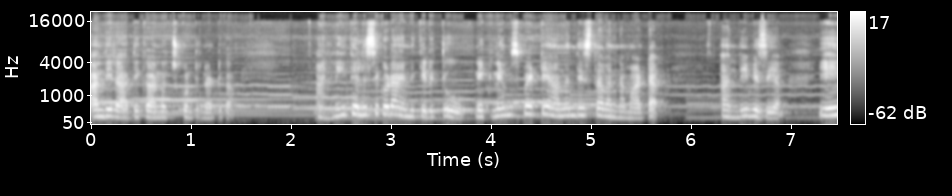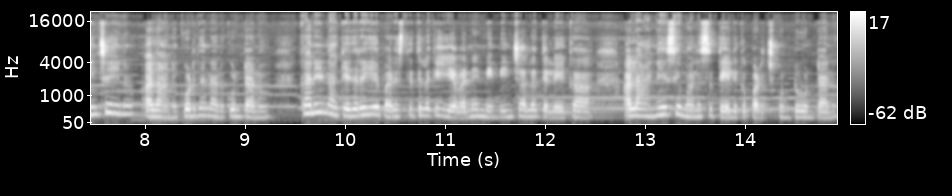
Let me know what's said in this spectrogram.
అంది రాధిక అనొచ్చుకుంటున్నట్టుగా. అన్నీ తెలిసి కూడా ఆయన తిడుతూ నిక్నేమ్స్ పెట్టి ఆనందిస్తావన్నమాట అంది విజయ. ఏం చేయను? అలా అనకూడదని అనుకుంటాను. కానీ నాకు ఎదురయ్యే పరిస్థితులకి ఎవరిని నిందించాలో తెలియక అలా అనేసి మనసు తేలిక పరుచుకుంటూ ఉంటాను.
